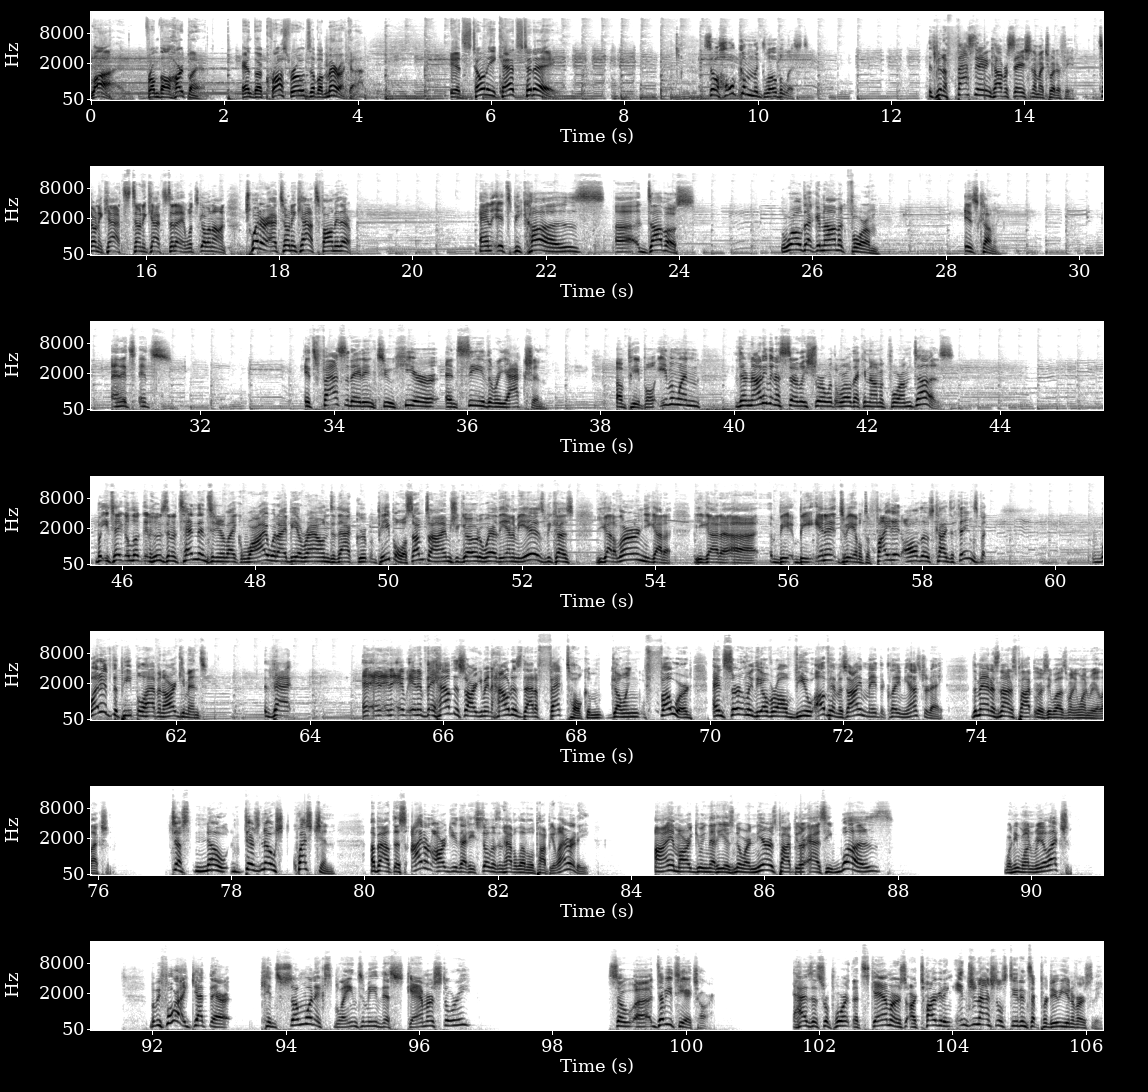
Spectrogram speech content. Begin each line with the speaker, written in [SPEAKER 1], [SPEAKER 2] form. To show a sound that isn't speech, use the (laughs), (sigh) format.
[SPEAKER 1] Live from the heartland and the crossroads of America, it's Tony Katz today.
[SPEAKER 2] So, Holcomb the Globalist. It's been a fascinating conversation on my Twitter feed. Tony Katz, Tony Katz today. What's going on? Twitter at Tony Katz. Follow me there. And it's because uh, Davos, the World Economic Forum, is coming. And it's it's it's fascinating to hear and see the reaction of people, even when they're not even necessarily sure what the World Economic Forum does. But you take a look at who's in attendance and you're like, why would I be around that group of people? Well, sometimes you go to where the enemy is because you got to learn, you got to you got to uh, be be in it to be able to fight it, all those kinds of things. But what if the people have an argument that and, and, and, if they have this argument, how does that affect Holcomb going forward? And certainly the overall view of him, as I made the claim yesterday, the man is not as popular as he was when he won re-election. Just no, there's no question about this. I don't argue that he still doesn't have a level of popularity. I am arguing that he is nowhere near as popular as he was when he won re-election. But before I get there, can someone explain to me this scammer story? So, uh, WTHR has this report that scammers are targeting international students at Purdue University,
